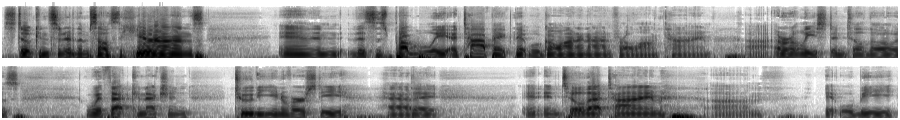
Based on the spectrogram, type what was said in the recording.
still consider themselves the Hurons, and this is probably a topic that will go on and on for a long time, uh, or at least until those with that connection to the university have a. Until that time, um, it will be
